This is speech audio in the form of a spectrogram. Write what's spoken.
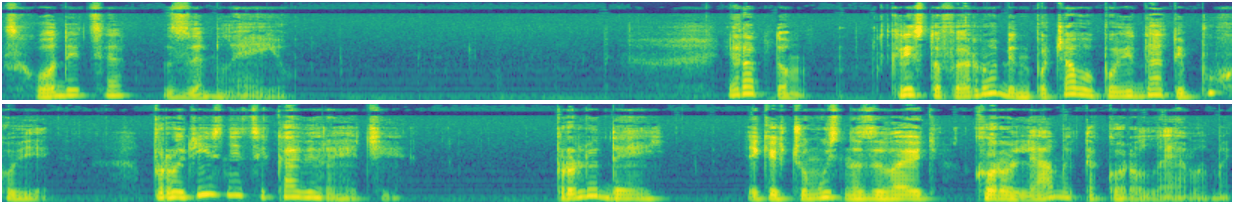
сходиться з землею. І раптом Крістофер Робін почав оповідати Пухові про різні цікаві речі, про людей, яких чомусь називають королями та королевами,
